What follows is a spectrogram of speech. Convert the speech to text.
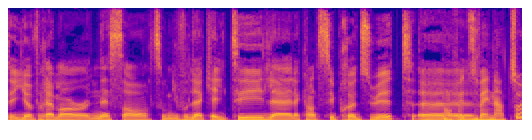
il y a vraiment un essor au niveau de la qualité, de la, la quantité produite. Euh, on fait du vin nature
